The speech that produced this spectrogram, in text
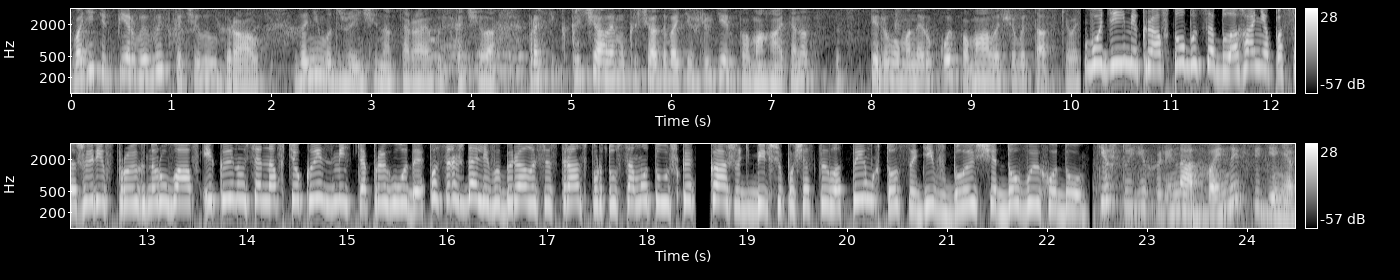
Водитель первый выскочил и удрал. За ним вот женщина вторая выскочила, проси, кричала ему, кричала, давайте же людям помогать. Она с, с переломанной рукой помогала еще вытаскивать. Водій мікроавтобуса благання пасажирів проігнорував і кинувся навтьоки з місця пригоди. Постраждалі вибиралися з транспорту самотужки. Кажуть, більше пощастило тим, хто сидів ближче до виходу. Те, что ехали на двойных сиденьях,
